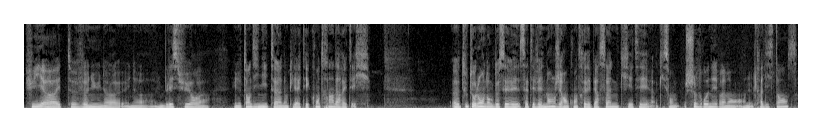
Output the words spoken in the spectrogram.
puis est venu une, une, blessure une tendinite, euh, donc il a été contraint d'arrêter. Euh, tout au long donc de cet événement, j'ai rencontré des personnes qui étaient, qui sont chevronnées vraiment en ultra distance,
